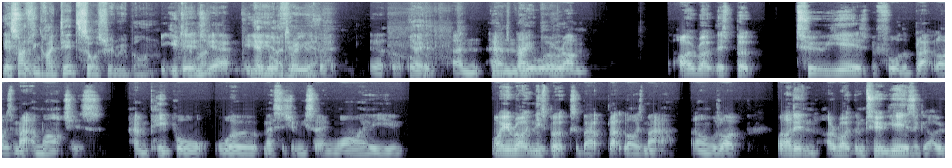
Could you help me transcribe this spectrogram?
yes, I think I did Sorcery Reborn. you did, yeah, you Yeah, did yeah, all I did, three yeah. of the, the of Yeah, them. and Yeah, and they great, were yeah. um. I wrote this book two years before the Black Lives Matter marches, and people were messaging me saying, "Why are you, why are you writing these books about Black Lives Matter?" And I was like, "Well, I didn't. I wrote them two years ago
